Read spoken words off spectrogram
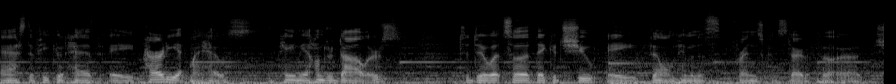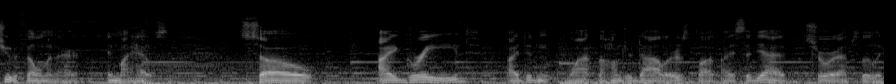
asked if he could have a party at my house pay me $100 to do it so that they could shoot a film. Him and his friends could start a uh, shoot a film in in my house. So I agreed. I didn't want the hundred dollars, but I said, yeah, sure, absolutely.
